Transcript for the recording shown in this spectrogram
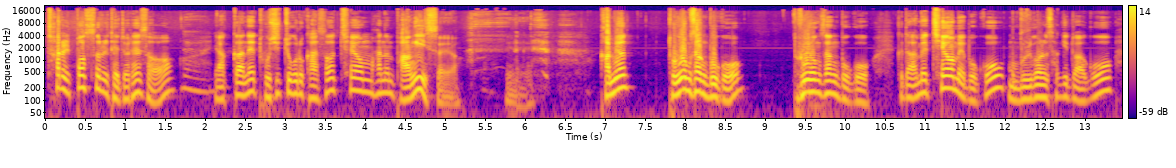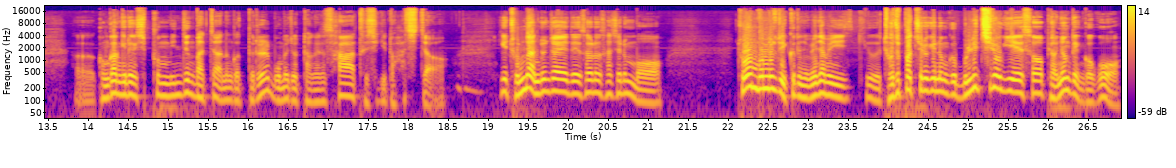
차를 버스를 대절해서 네. 약간의 도시 쪽으로 가서 체험하는 방이 있어요. 예. 가면 동영상 보고 동영상 보고 그 다음에 체험해 보고 뭐 물건을 사기도 하고 어, 건강기능식품 인증받지 않은 것들을 몸에 좋다고 해서 사 드시기도 하시죠. 이게 좋냐 안 좋냐에 대해서는 사실은 뭐 좋은 분들도 있거든요. 왜냐하면 이 그 저주파 치료기는 그 물리치료기에서 변형된 거고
